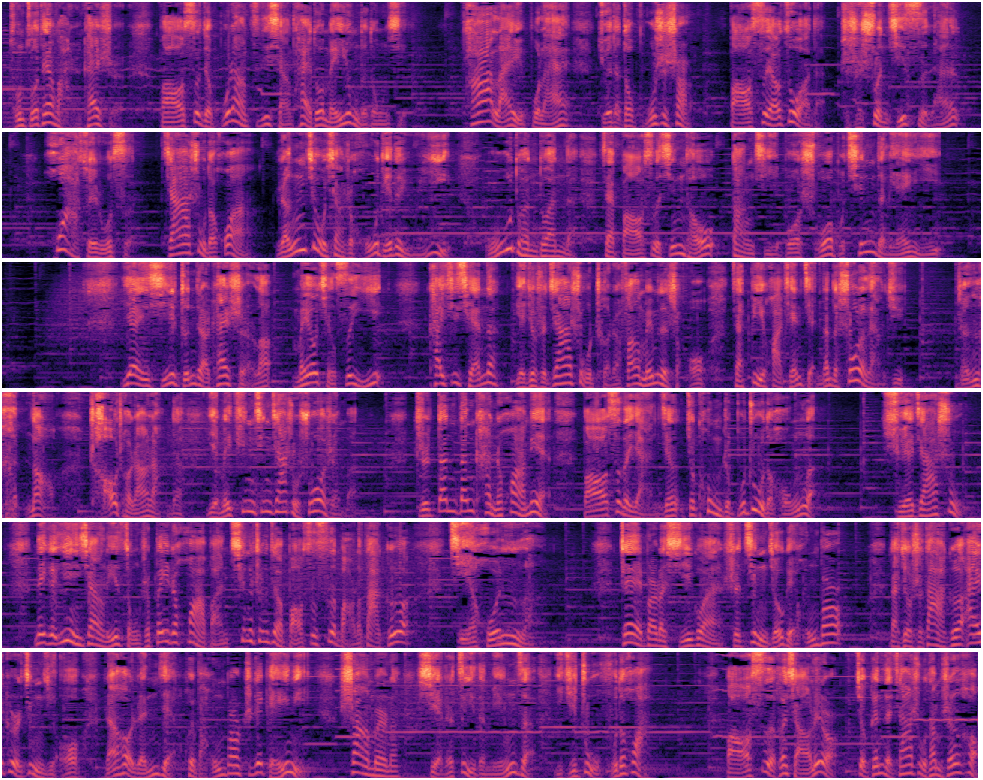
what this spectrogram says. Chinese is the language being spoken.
从昨天晚上开始，宝四就不让自己想太多没用的东西。他来与不来，觉得都不是事儿。宝四要做的只是顺其自然。话虽如此，家树的话仍旧像是蝴蝶的羽翼，无端端的在宝四心头荡起一波说不清的涟漪。宴席准点开始了，没有请司仪。开席前呢，也就是家树扯着方梅梅的手，在壁画前简单的说了两句。人很闹，吵吵嚷嚷的，也没听清家树说什么，只单单看着画面，宝四的眼睛就控制不住的红了。薛家树，那个印象里总是背着画板轻声叫宝四四宝的大哥，结婚了。这边的习惯是敬酒给红包。那就是大哥挨个敬酒，然后人家会把红包直接给你，上面呢写着自己的名字以及祝福的话。宝四和小六就跟在家树他们身后。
